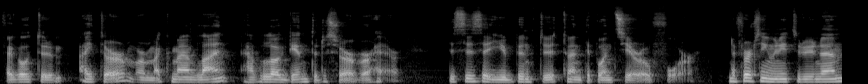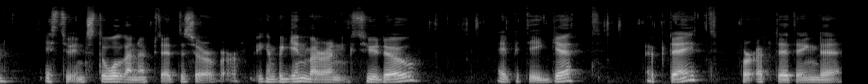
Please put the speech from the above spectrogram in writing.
If I go to the iterm or my command line, I have logged into the server here. This is a Ubuntu 20.04. The first thing we need to do then is to install and update the server. We can begin by running sudo apt-get update for updating the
